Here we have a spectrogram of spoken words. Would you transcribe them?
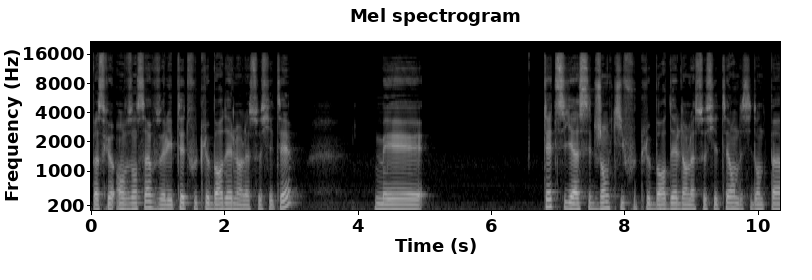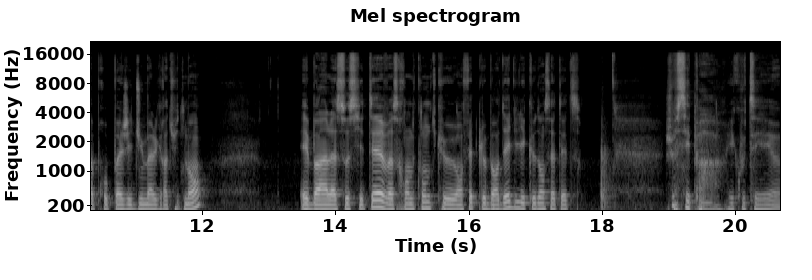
Parce que en faisant ça, vous allez peut-être foutre le bordel dans la société, mais peut-être s'il y a assez de gens qui foutent le bordel dans la société en décidant de pas propager du mal gratuitement, eh ben la société va se rendre compte que en fait le bordel il est que dans sa tête. Je sais pas, écoutez, euh,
